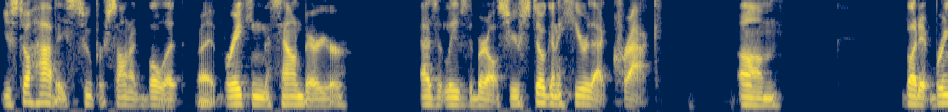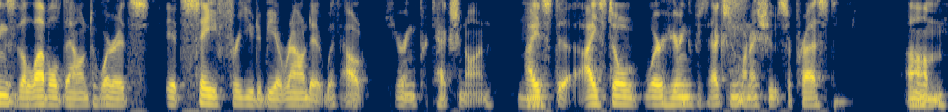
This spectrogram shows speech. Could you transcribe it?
you still have a supersonic bullet Right. breaking the sound barrier as it leaves the barrel. So you're still going to hear that crack. Um, but it brings the level down to where it's it's safe for you to be around it without hearing protection on. Mhm. I st- I still wear hearing protection when I shoot suppressed. Um,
